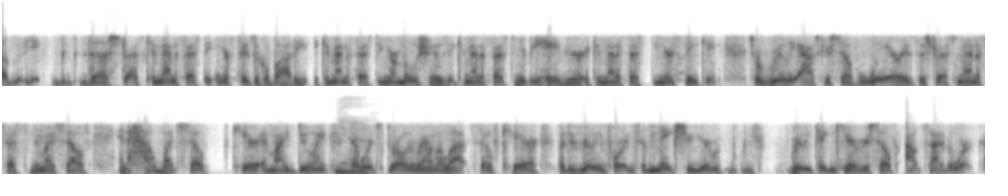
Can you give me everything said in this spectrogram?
uh, the stress can manifest in your physical body, it can manifest in your emotions, it can manifest in your behavior, it can manifest in your thinking. So really ask yourself, where is the stress manifesting in myself, and how much self care am I doing? Yeah. That word's thrown around a lot, self care, but it's really important to make sure you're really taking care of yourself outside of the work.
